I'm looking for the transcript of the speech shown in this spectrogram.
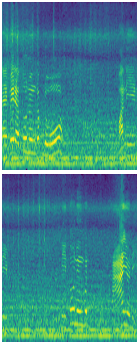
แต่เป็นแบบตัวหนึ่งกับหนูวันนี้นี่นี่ตัวหนึ่งมันหาอยู่นี่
